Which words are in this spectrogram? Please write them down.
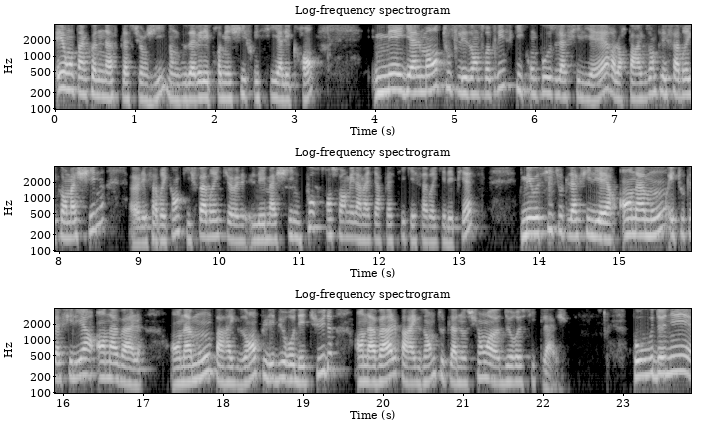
et ont un code NAF plasturgie. Donc vous avez les premiers chiffres ici à l'écran mais également toutes les entreprises qui composent la filière. Alors, par exemple, les fabricants machines, euh, les fabricants qui fabriquent euh, les machines pour transformer la matière plastique et fabriquer des pièces, mais aussi toute la filière en amont et toute la filière en aval. En amont, par exemple, les bureaux d'études, en aval, par exemple, toute la notion euh, de recyclage. Pour vous donner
